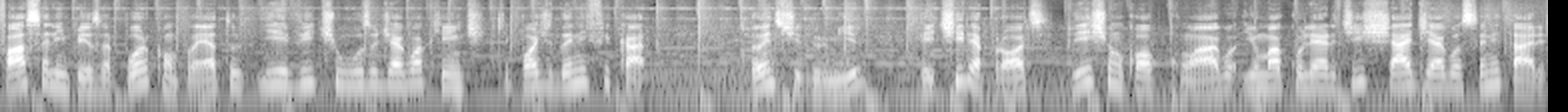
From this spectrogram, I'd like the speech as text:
Faça a limpeza por completo e evite o uso de água quente, que pode danificar. Antes de dormir, retire a prótese, deixe um copo com água e uma colher de chá de água sanitária.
